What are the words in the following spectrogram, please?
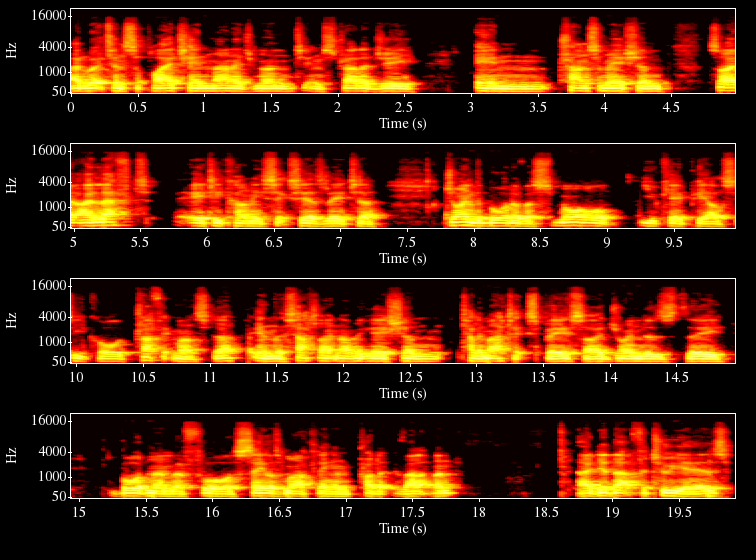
I'd worked in supply chain management, in strategy, in transformation. So I, I left. Kearney six years later joined the board of a small UK PLC called Trafficmaster in the satellite navigation telematics space. I joined as the board member for sales, marketing, and product development. I did that for two years.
